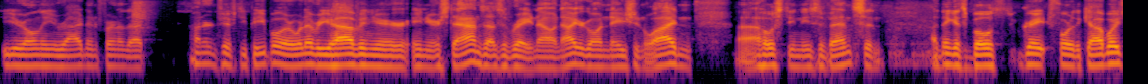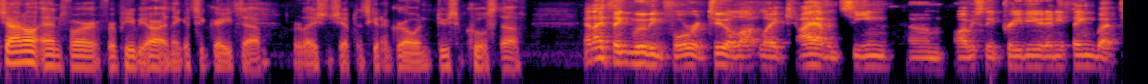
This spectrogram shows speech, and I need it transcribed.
you're only riding in front of that 150 people or whatever you have in your in your stands as of right now. Now you're going nationwide and uh, hosting these events, and I think it's both great for the Cowboy Channel and for for PBR. I think it's a great uh, relationship that's going to grow and do some cool stuff. And I think moving forward too, a lot like I haven't seen um, obviously previewed anything, but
